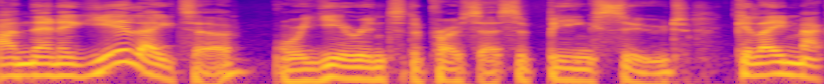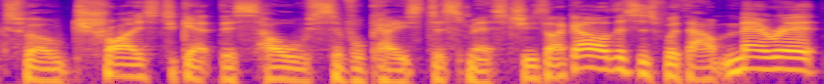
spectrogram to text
And then a year later, or a year into the process of being sued, Ghislaine Maxwell tries to get this whole civil case dismissed. She's like, oh, this is without merit.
